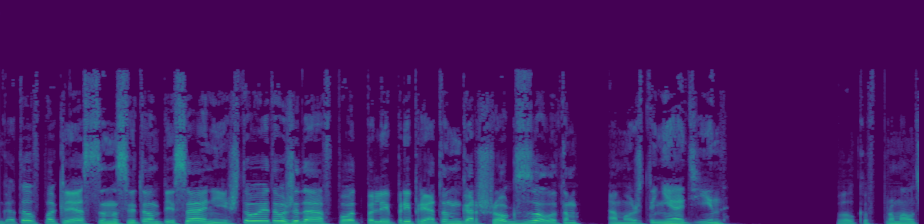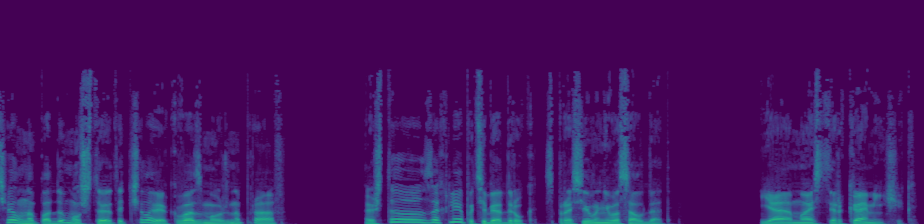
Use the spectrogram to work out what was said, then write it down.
Готов поклясться на Святом Писании, что у этого жида в подполе припрятан горшок с золотом, а может и не один. Волков промолчал, но подумал, что этот человек, возможно, прав. «А что за хлеб у тебя, друг?» — спросил у него солдат. «Я мастер-каменщик.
